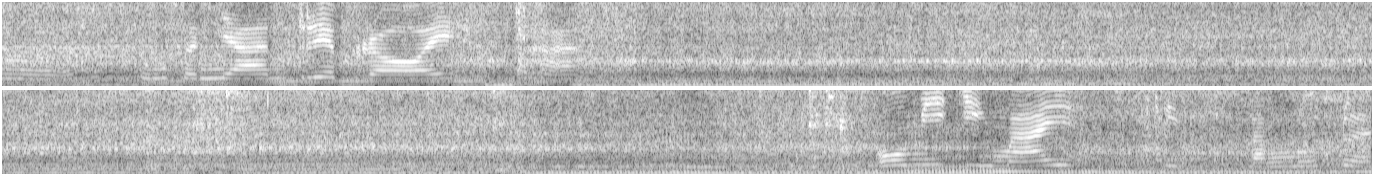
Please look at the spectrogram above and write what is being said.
อ่า สัญญาณเรียบร้อยนะคะโอ้มีกิ่งไม้ติดหลังรถด้วย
